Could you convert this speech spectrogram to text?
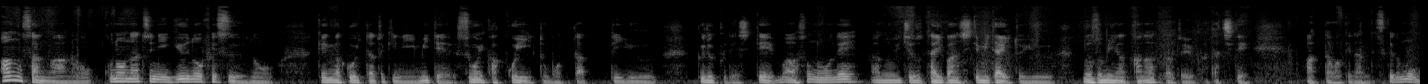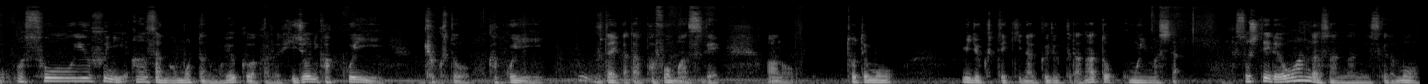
アンさんがあのこの夏に牛農フェスの見学を行った時に見てすごいかっこいいと思ったっていうグループでしてまあそのねあの一度対バンしてみたいという望みが叶ったという形であったわけなんですけども、まあ、そういうふうにアンさんが思ったのもよくわかる。非常にかっこいい曲とかっこいい歌い方パフォーマンスであのとても魅力的なグループだなと思いました。そしてレオ・ワンダーさんなんですけども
